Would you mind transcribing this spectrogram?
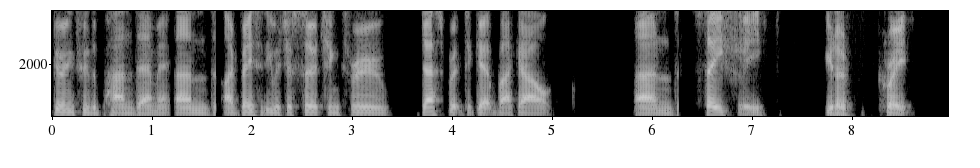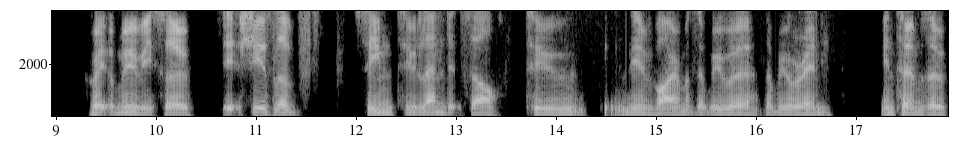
going through the pandemic, and I basically was just searching through, desperate to get back out, and safely, you know, create create a movie. So it, She Is Love seemed to lend itself to the environment that we were that we were in, in terms of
